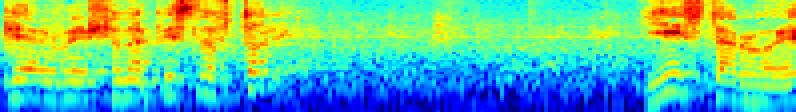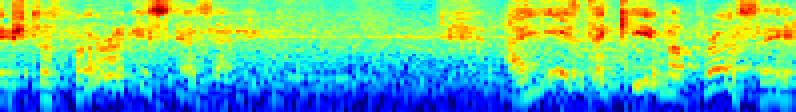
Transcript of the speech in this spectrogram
первое, что написано в Торе. Есть второе, что пророки сказали. А есть такие вопросы,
